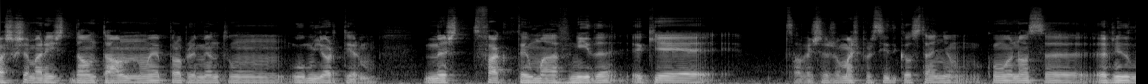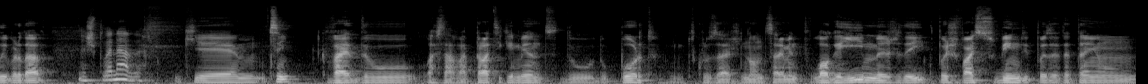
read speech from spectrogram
Eu acho que chamar isto de downtown não é propriamente um, o melhor termo, mas de facto tem uma avenida que é. talvez seja o mais parecido que eles tenham com a nossa Avenida Liberdade, Na esplanada. que é. sim, que vai do. lá está, vai praticamente do, do Porto, de Cruzeiros, não necessariamente logo aí, mas daí depois vai subindo e depois até tem um.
